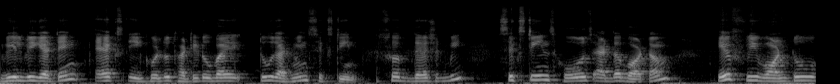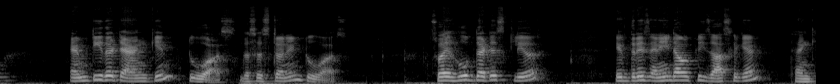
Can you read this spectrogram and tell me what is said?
We'll be getting x equal to 32 by 2 that means 16 so there should be 16 holes at the bottom if we want to empty the tank in 2 hours, the cistern in 2 hours. So I hope that is clear. If there is any doubt, please ask again. Thank you.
